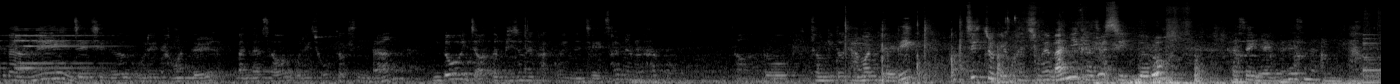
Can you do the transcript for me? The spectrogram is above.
그 다음에 이제 지금 우리 당원들 만나서 우리 조국혁신당도 이제 어떤 비전을 갖고 있는지 설명을 하고, 어, 또 경기도 당원들이 복지 쪽에 관심을 많이 가질 수 있도록 가서 이야기를 했으면 합니다.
